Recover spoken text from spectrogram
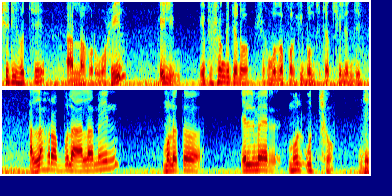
সেটি হচ্ছে আল্লাহর ওয়াহির এলিম। এ প্রসঙ্গে যেন শেখ মুজফর কি বলতে চাচ্ছিলেন যে, আল্লাহ রাব্বুল আলমিন মূলত এলমের মূল উৎস। জি।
